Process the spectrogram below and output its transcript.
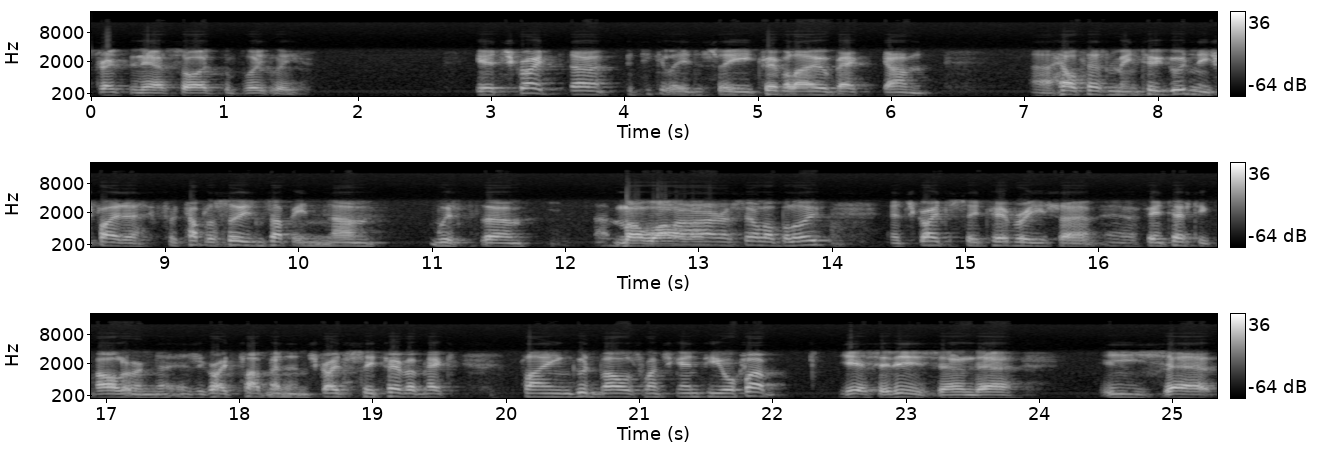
strengthened our side completely. Yeah, it's great, uh, particularly to see Trevor Lowe back. Um, uh, health hasn't been too good, and he's played a, for a couple of seasons up in um, with um, Mulwala RSL, I believe it's great to see Trevor. He's a, a fantastic bowler and is a great clubman, and it's great to see Trevor back playing good bowls once again for your club. Yes, it is, and uh, he's uh,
